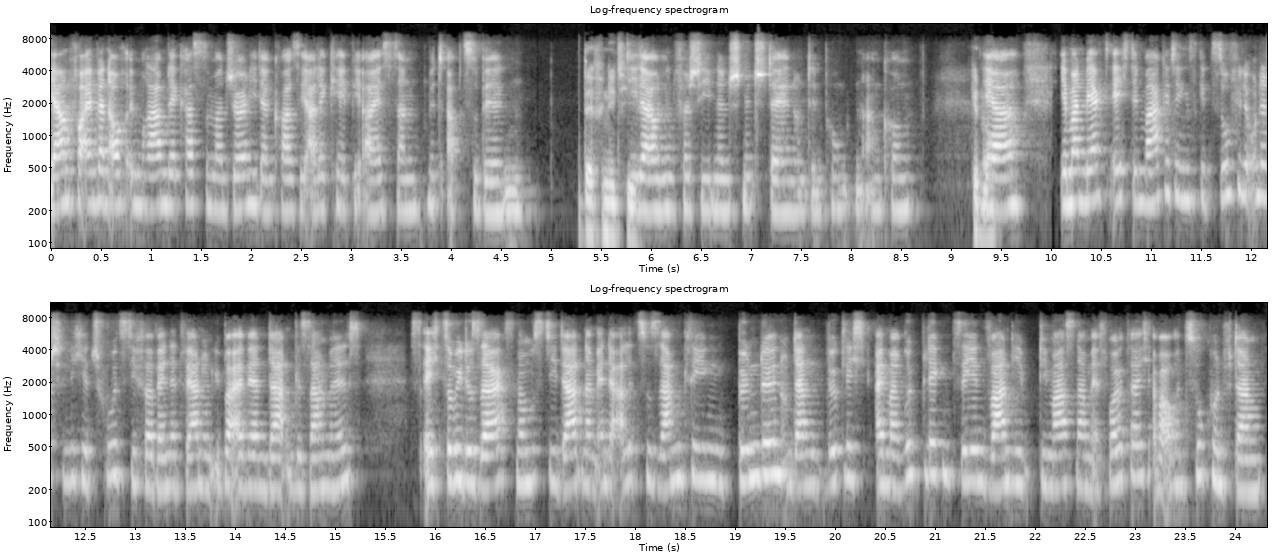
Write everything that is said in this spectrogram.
Ja, und vor allem dann auch im Rahmen der Customer Journey dann quasi alle KPIs dann mit abzubilden. Definitiv. Die da an den verschiedenen Schnittstellen und den Punkten ankommen. Genau. Ja. ja, man merkt echt im Marketing, es gibt so viele unterschiedliche Tools, die verwendet werden und überall werden Daten gesammelt. Es ist echt so, wie du sagst, man muss die Daten am Ende alle zusammenkriegen, bündeln und dann wirklich einmal rückblickend sehen, waren die, die Maßnahmen erfolgreich, aber auch in Zukunft dann,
